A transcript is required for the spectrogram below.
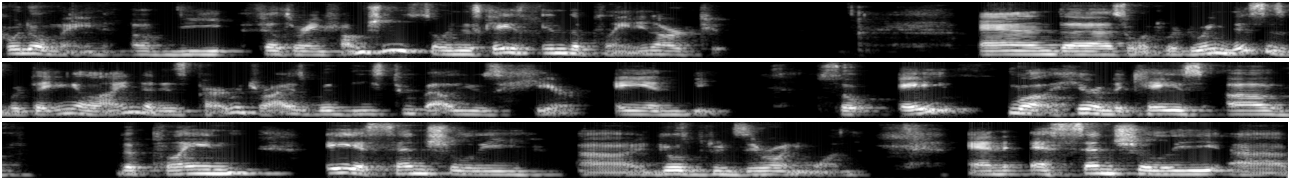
codomain of the filtering function. So in this case, in the plane, in R2. And uh, so what we're doing this is we're taking a line that is parameterized with these two values here, A and B. So A, well, here in the case of the plane, A essentially uh, goes between zero and one, and essentially uh,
